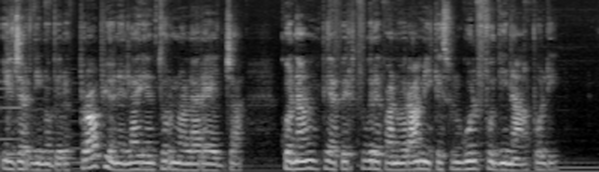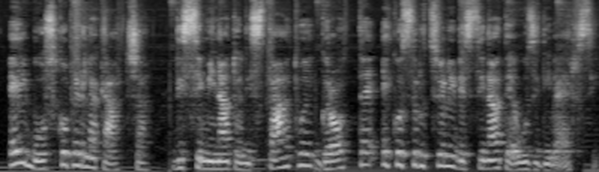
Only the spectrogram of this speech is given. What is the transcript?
Il giardino vero e proprio nell'area intorno alla reggia, con ampie aperture panoramiche sul golfo di Napoli, e il bosco per la caccia, disseminato di statue, grotte e costruzioni destinate a usi diversi.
